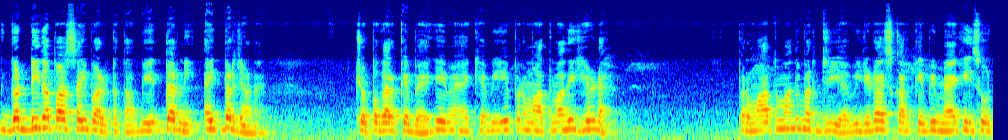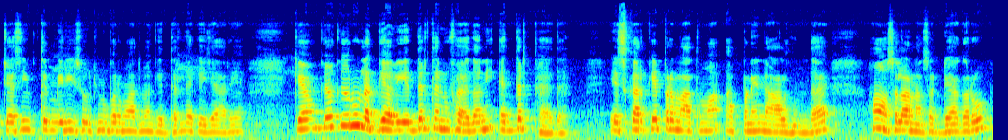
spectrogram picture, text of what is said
ਗੱਡੀ ਦਾ ਪਾਸਾ ਹੀ ਪਲਟਤਾ ਵੀ ਇੱਧਰ ਨਹੀਂ, ਇੱਧਰ ਜਾਣਾ ਚੁੱਪ ਕਰਕੇ ਬਹਿ ਗਏ, ਮੈਂ ਆਖਿਆ ਵੀ ਇਹ ਪਰਮਾਤਮਾ ਦੀ ਖੇਡ ਹੈ। ਪਰਮਾਤਮਾ ਦੀ ਮਰਜ਼ੀ ਹੈ ਵੀ ਜਿਹੜਾ ਇਸ ਕਰਕੇ ਵੀ ਮੈਂ ਕੀ ਸੋਚਿਆ ਸੀ ਤੇ ਮੇਰੀ ਸੋਚ ਨੂੰ ਪਰਮਾਤਮਾ ਕਿੱਧਰ ਲੈ ਕੇ ਜਾ ਰਿਹਾ ਕਿਉਂ? ਕਿਉਂਕਿ ਉਹਨੂੰ ਲੱਗਿਆ ਵੀ ਇੱਧਰ ਤੈਨੂੰ ਫਾਇਦਾ ਨਹੀਂ, ਇੱਧਰ ਫਾਇਦਾ ਇਸ ਕਰਕੇ ਪਰਮਾਤਮਾ ਆਪਣੇ ਨਾਲ ਹੁੰਦਾ ਹੈ। ਹੌਸਲਾ ਨਾ ਛੱਡਿਆ ਕਰੋ।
